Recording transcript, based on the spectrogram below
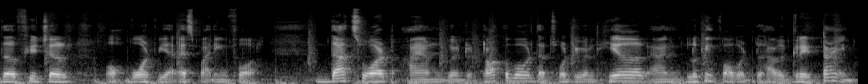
the future of what we are aspiring for. That's what i am going to talk about. That's what you will hear and looking forward to have a great time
